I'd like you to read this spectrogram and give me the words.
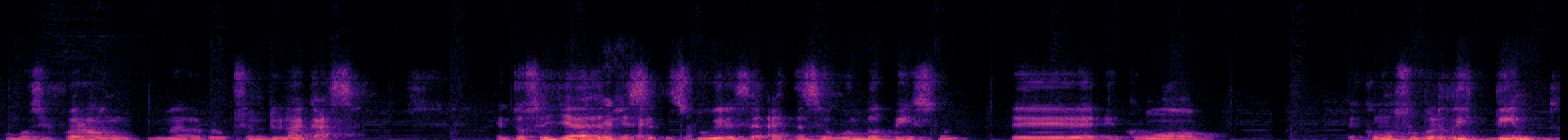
como si fuera una reproducción de una casa. Entonces ya subirse a este segundo piso es como es como súper distinto,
